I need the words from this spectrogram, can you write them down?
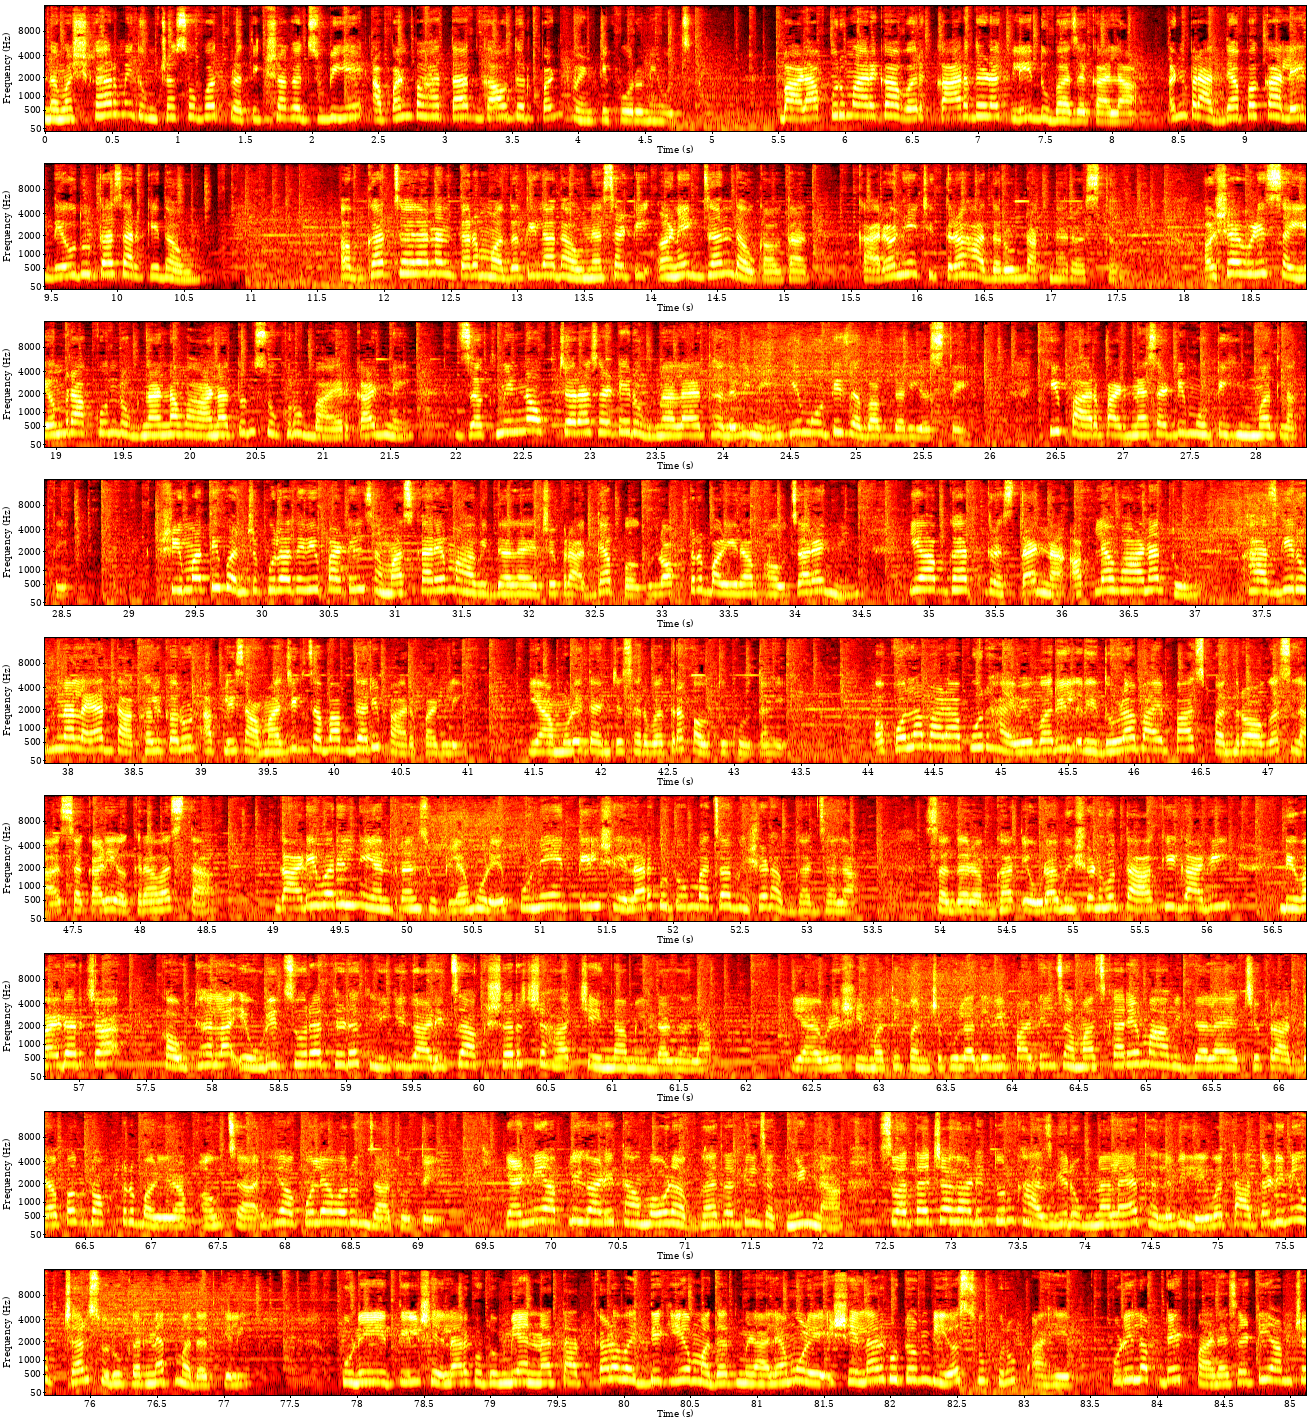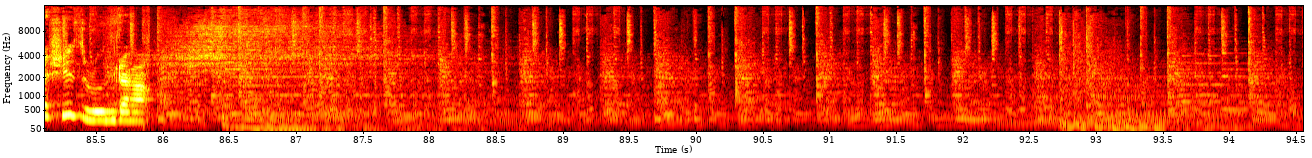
नमस्कार मी तुमच्यासोबत प्रतीक्षा गजबिये आपण पाहतात Gaon Darpan twenty four news. Balapur मार्गावर कार धडकली दुभाजकाला आणि प्राध्यापक आले देवदूतासारखे धावून. अपघात झाल्यानंतर मदतीला धावण्यासाठी अनेक जण धवकावतात कारण हे चित्र हादरून टाकणारं असतं. अशा वेळी संयम राखून रुग्णांना वाहनातून सुखरूप बाहेर काढणे जखमींना उपचारासाठी रुग्णालयात हलविणे ही मोठी जबाबदारी असते. ही पार पाडण्यासाठी मोठी हिंमत लागते. श्रीमती पंचफुलादेवी पाटील समाजकार्य महाविद्यालयाचे प्राध्यापक डॉक्टर बळीराम अवचार यांनी या अपघातग्रस्तांना आपल्या वाहनातून खासगी रुग्णालयात दाखल करून आपली सामाजिक जबाबदारी पार पाडली. यामुळे त्यांचे सर्वत्र कौतुक होत आहे. अकोला बाळापूर हायवेवरील रिधोळा बायपास पंधरा ऑगस्टला सकाळी अकरा वाजता गाडीवरील नियंत्रण सुटल्यामुळे पुणे येथील शेलार कुटुंबाचा भीषण अपघात झाला. सदर अपघात एवढा भीषण होता की गाडी डिव्हायडरच्या कवठ्याला एवढीच जोरात धडकली की गाडीचा अक्षरशः चेंदामेंदा झाला. यावेळी श्रीमती पंचकुलादेवी पाटील समाजकार्य महाविद्यालयाचे प्राध्यापक डॉक्टर बळीराम अवचार हे अकोल्यावरून जात होते. यांनी आपली गाडी थांबवून अपघातातील जखमींना स्वतःच्या गाडीतून खासगी रुग्णालयात हलविले व तातडीने उपचार सुरू करण्यात मदत केली. पुणे येथील शेलार कुटुंबियांना तात्काळ वैद्यकीय मदत मिळाल्यामुळे शेलार कुटुंबीय सुखरूप आहेत. पुढील अपडेट पाहण्यासाठी आमच्याशी जुळून राहा.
